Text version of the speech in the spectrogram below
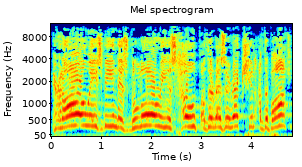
there had always been this glorious hope of the resurrection of the body.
